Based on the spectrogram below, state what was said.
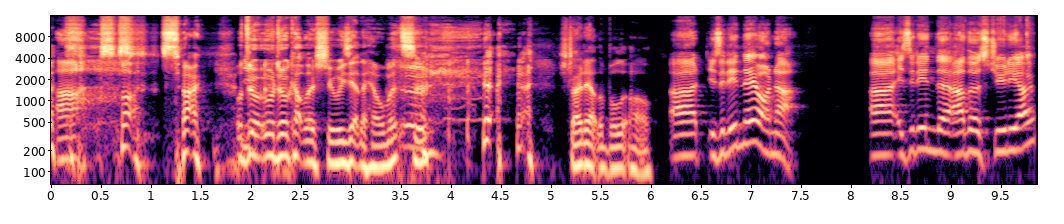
Uh, so, We'll do, we'll do a couple of shoeies at the helmets soon. Straight out the bullet hole. Uh, is it in there or not? Uh, is it in the other studio?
